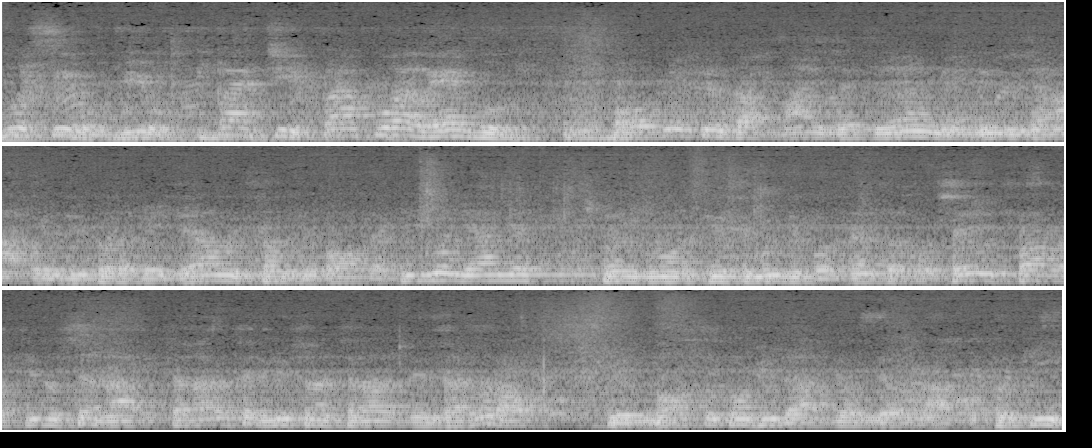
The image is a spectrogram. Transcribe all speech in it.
Você ouviu Bate-Papo Alego. Ouvintes da Mais FM, Rio de Anápolis e toda a região, estamos de volta aqui de Goiânia. Temos uma notícia muito importante para vocês. Fala aqui do Senado. O Senado é o Serviço Nacional de Aprendizagem Rural. E o nosso convidado é o Leonardo Furquim.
